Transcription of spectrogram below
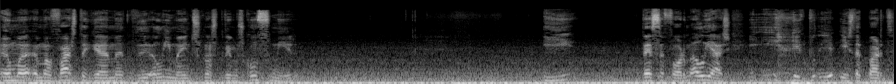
É uma, é uma vasta gama de alimentos que nós podemos consumir e dessa forma. Aliás, e, e, esta parte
